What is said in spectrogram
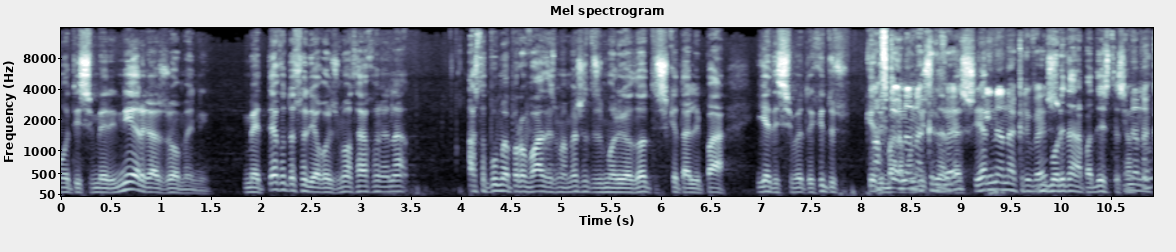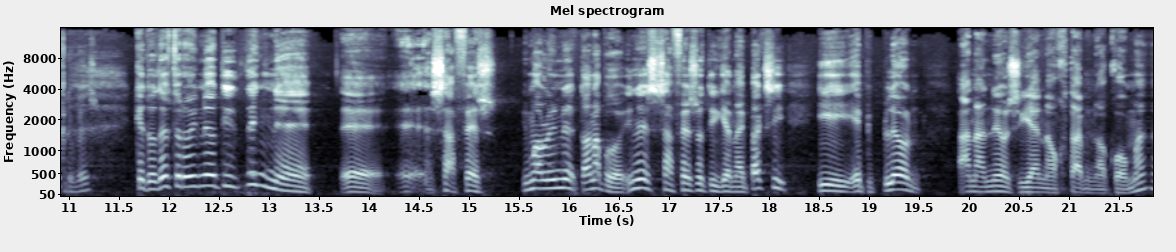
ότι οι σημερινοί εργαζόμενοι μετέχοντας στο διαγωνισμό θα έχουν ένα ας το πούμε, προβάδισμα μέσω της μοριοδότησης κτλ. για τη συμμετοχή τους και αυτό την παραγωγή στην εργασία. Είναι ανακριβές. Μπορείτε να απαντήσετε σε είναι αυτό. Και το δεύτερο είναι ότι δεν είναι ε, ε, σαφές, ή μάλλον είναι το ανάποδο. Είναι σαφές ότι για να υπάρξει η επιπλέον ανανέωση για ένα οχτάμινο ακόμα,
